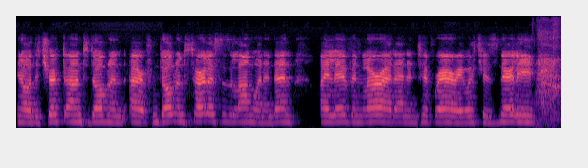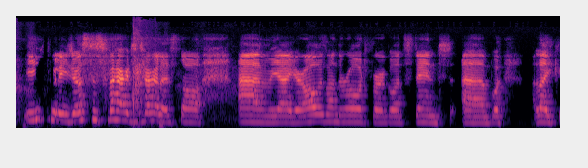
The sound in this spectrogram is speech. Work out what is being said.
you know the trip down to Dublin, uh, from Dublin to Thurles is a long one, and then I live in Lorrha then in Tipperary, which is nearly equally just as far to Thurles. So, um, yeah, you're always on the road for a good stint. Um, but like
